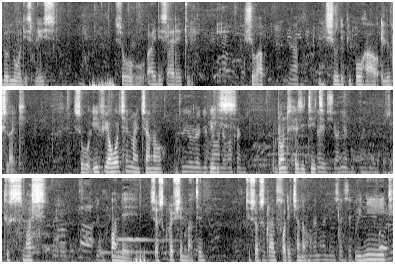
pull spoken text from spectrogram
don't know this place. So I decided to show up and show the people how it looks like. So if you are watching my channel, please don't hesitate to smash on the subscription button to subscribe for the channel. We need,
